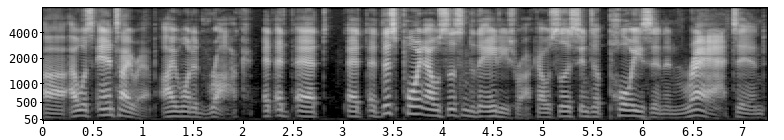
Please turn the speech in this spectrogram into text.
Uh, I was anti-rap. I wanted rock. At, at, at, at, at this point, I was listening to the '80s rock. I was listening to Poison and Ratt and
